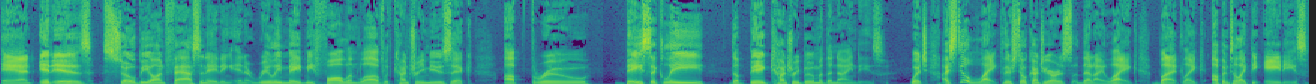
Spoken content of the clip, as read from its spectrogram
and it is so beyond fascinating and it really made me fall in love with country music up through basically the big country boom of the 90s which I still liked there's still country artists that I like but like up until like the 80s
